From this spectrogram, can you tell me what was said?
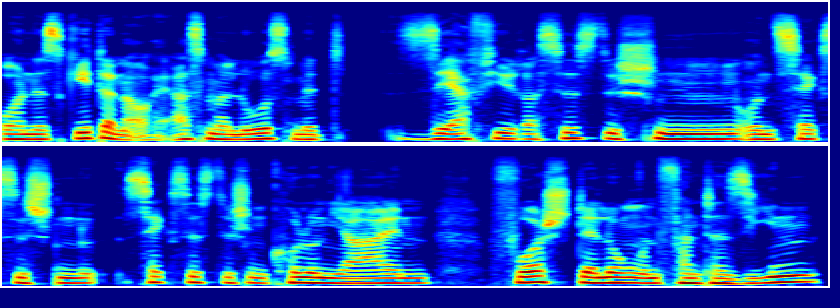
Und es geht dann auch erstmal los mit sehr viel rassistischen und sexistischen, sexistischen kolonialen Vorstellungen und Fantasien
